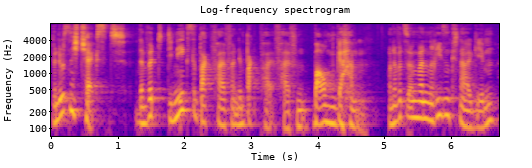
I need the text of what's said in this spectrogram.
Wenn du es nicht checkst, dann wird die nächste Backpfeife an dem Backpfeifenbaum gehangen. Und dann wird es irgendwann einen Riesenknall geben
